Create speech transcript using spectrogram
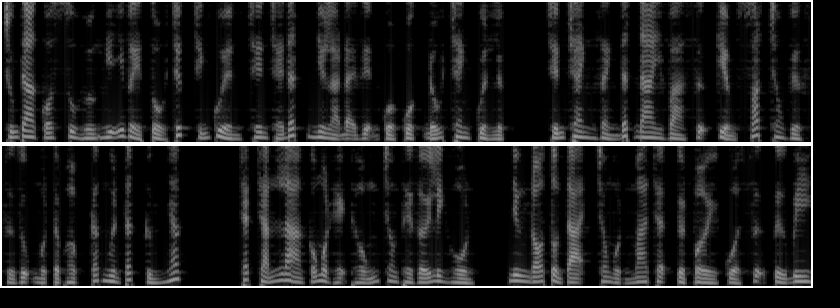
Chúng ta có xu hướng nghĩ về tổ chức chính quyền trên trái đất như là đại diện của cuộc đấu tranh quyền lực, chiến tranh giành đất đai và sự kiểm soát trong việc sử dụng một tập hợp các nguyên tắc cứng nhắc. Chắc chắn là có một hệ thống trong thế giới linh hồn, nhưng nó tồn tại trong một ma trận tuyệt vời của sự từ bi,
